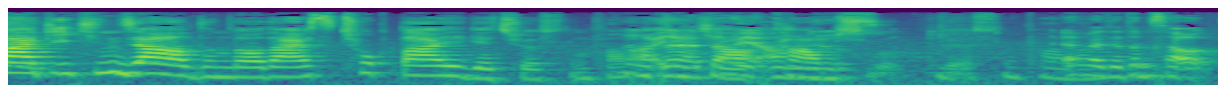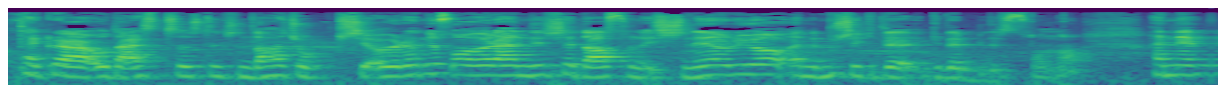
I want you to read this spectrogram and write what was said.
Belki ikinci aldığında o dersi çok daha iyi geçiyorsun falan. Hı, iyi evet, iyi kalmışım anlıyorsun. diyorsun falan. Evet ya da mesela tekrar o dersi çalıştığın için daha çok bir şey öğreniyorsun. O öğrendiğin şey daha sonra işine yarıyor. Hani bu şekilde gidebilir sonu. Hani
